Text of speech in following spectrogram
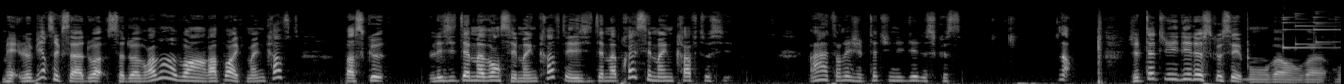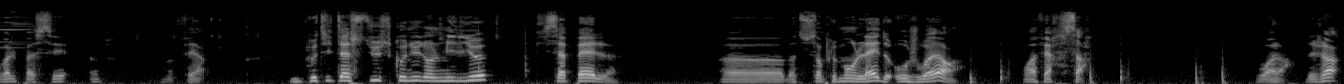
Mais le pire c'est que ça doit ça doit vraiment avoir un rapport avec Minecraft parce que les items avant c'est Minecraft et les items après c'est Minecraft aussi. Ah attendez, j'ai peut-être une idée de ce que c'est. Non, j'ai peut-être une idée de ce que c'est. Bon, on va on va on va le passer. Hop. On va faire une petite astuce connue dans le milieu qui s'appelle euh, bah, tout simplement l'aide aux joueurs. On va faire ça. Voilà. Déjà,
